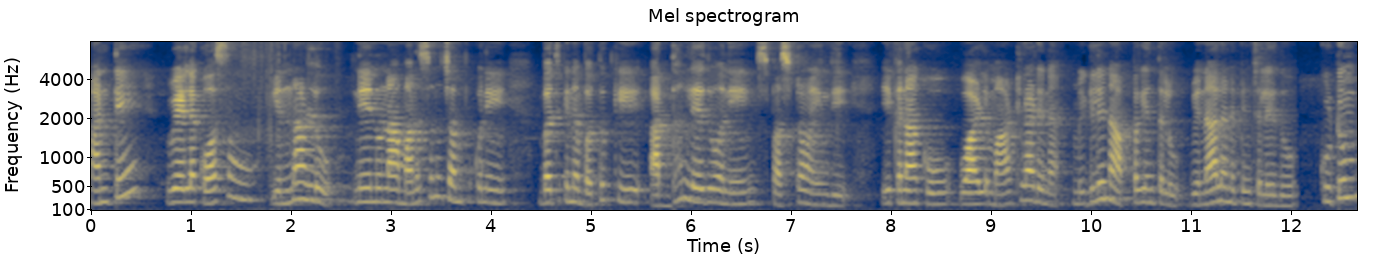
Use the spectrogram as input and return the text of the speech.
అంటే వీళ్ళ కోసం ఇన్నాళ్ళు నేను నా మనసును చంపుకుని బతికిన బతుక్కి అర్థం లేదు అని స్పష్టమైంది. ఇక నాకు వాళ్ళు మాట్లాడిన మిగిలిన అప్పగింతలు వినాలనిపించలేదు. కుటుంబ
